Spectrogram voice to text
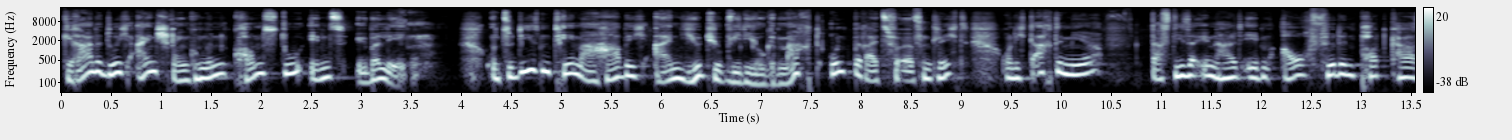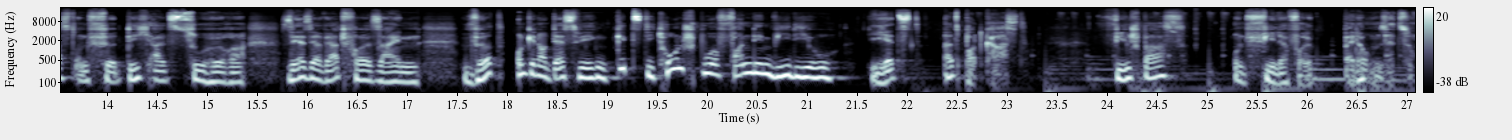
gerade durch Einschränkungen kommst du ins Überlegen. Und zu diesem Thema habe ich ein YouTube-Video gemacht und bereits veröffentlicht. Und ich dachte mir, dass dieser Inhalt eben auch für den Podcast und für dich als Zuhörer sehr, sehr wertvoll sein wird. Und genau deswegen gibt es die Tonspur von dem Video jetzt als Podcast. Viel Spaß und viel Erfolg bei der Umsetzung.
